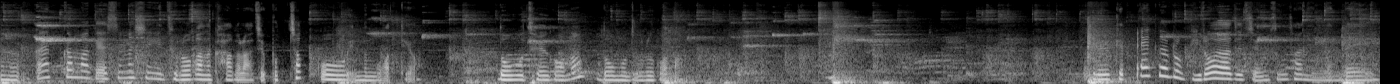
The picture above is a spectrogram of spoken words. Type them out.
음, 깔끔하게 스매싱이 들어가는 각을 아직 못 찾고 있는 것 같아요. 너무 들거나 너무 누르거나. 이렇게 백으로 밀어야지 지금 승산이 있는데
